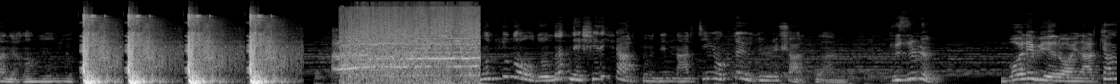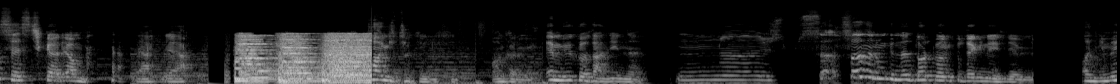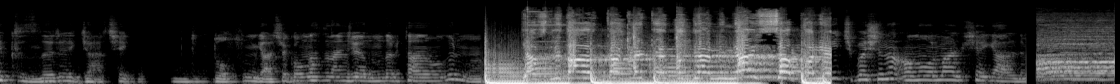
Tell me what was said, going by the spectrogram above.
saniye lan ne oluyor? Mutsuz olduğunda neşeli şarkı mı dinlersin yoksa hüzünlü şarkılar mı? Hüzünlü. Voleybol oynarken ses çıkarıyorum. Hangi takımlısın? Ankara gücü. En büyük özelliğin ne? Hmm, sa- sanırım günde 4 bölüm Kuzey Güney izleyebilirim. Anime kızları gerçek mi? Dostum gerçek olmaz bence yanımda bir tane olur mu? Hiç başına anormal bir şey geldi.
